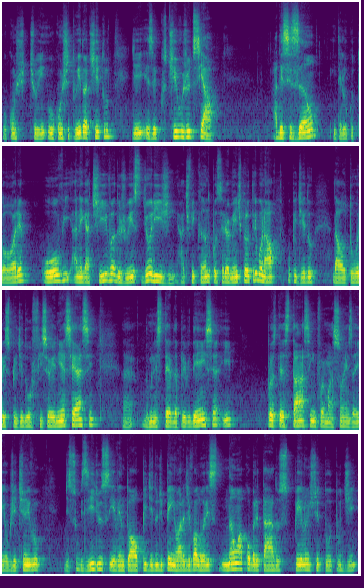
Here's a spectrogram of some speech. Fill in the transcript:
o, o constituído a título de executivo judicial. A decisão interlocutória houve a negativa do juiz de origem, ratificando posteriormente pelo tribunal o pedido da autora expedido ofício ao INSS, né, do Ministério da Previdência e protestasse informações aí, objetivo de subsídios e eventual pedido de penhora de valores não acobretados pelo Instituto de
